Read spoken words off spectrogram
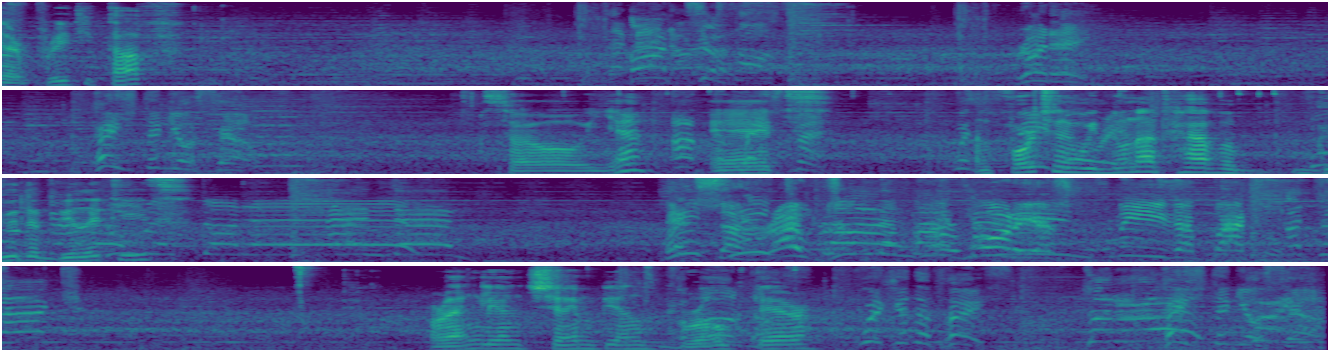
they're pretty tough. Archers! Ready! Hasten yourself! So yeah, it's basement! Unfortunate we do not have a good abilities. It's a rout! Our warriors flee the battle! Attack! Our Anglian champions broke there. Quicken the pace! Turn around! Hasten yourselves!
